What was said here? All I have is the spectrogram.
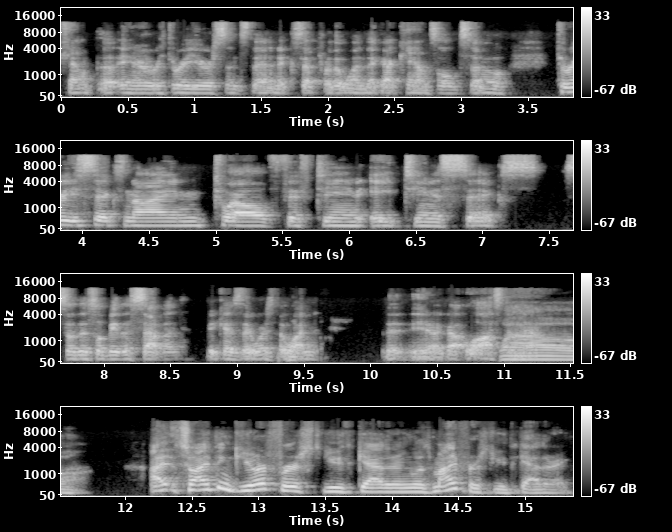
count the you know three years since then except for the one that got canceled so 3 6 9 12 15 18 is 6 so this will be the seventh because there was the one that you know I got lost. Wow. I so I think your first youth gathering was my first youth gathering.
